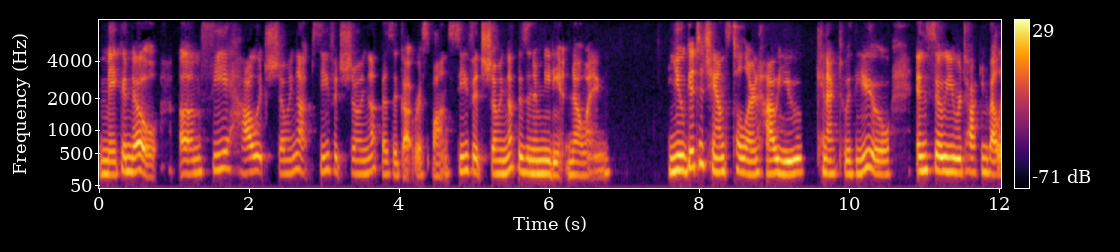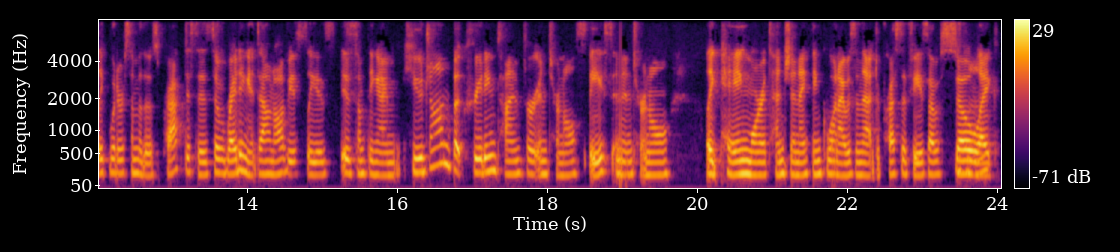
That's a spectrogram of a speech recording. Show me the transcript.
make a note um, see how it's showing up see if it's showing up as a gut response see if it's showing up as an immediate knowing. You get a chance to learn how you connect with you. And so you were talking about like what are some of those practices? So writing it down obviously is is something i'm huge on but creating time for internal space and internal like paying more attention. I think when i was in that depressive phase i was so mm-hmm. like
